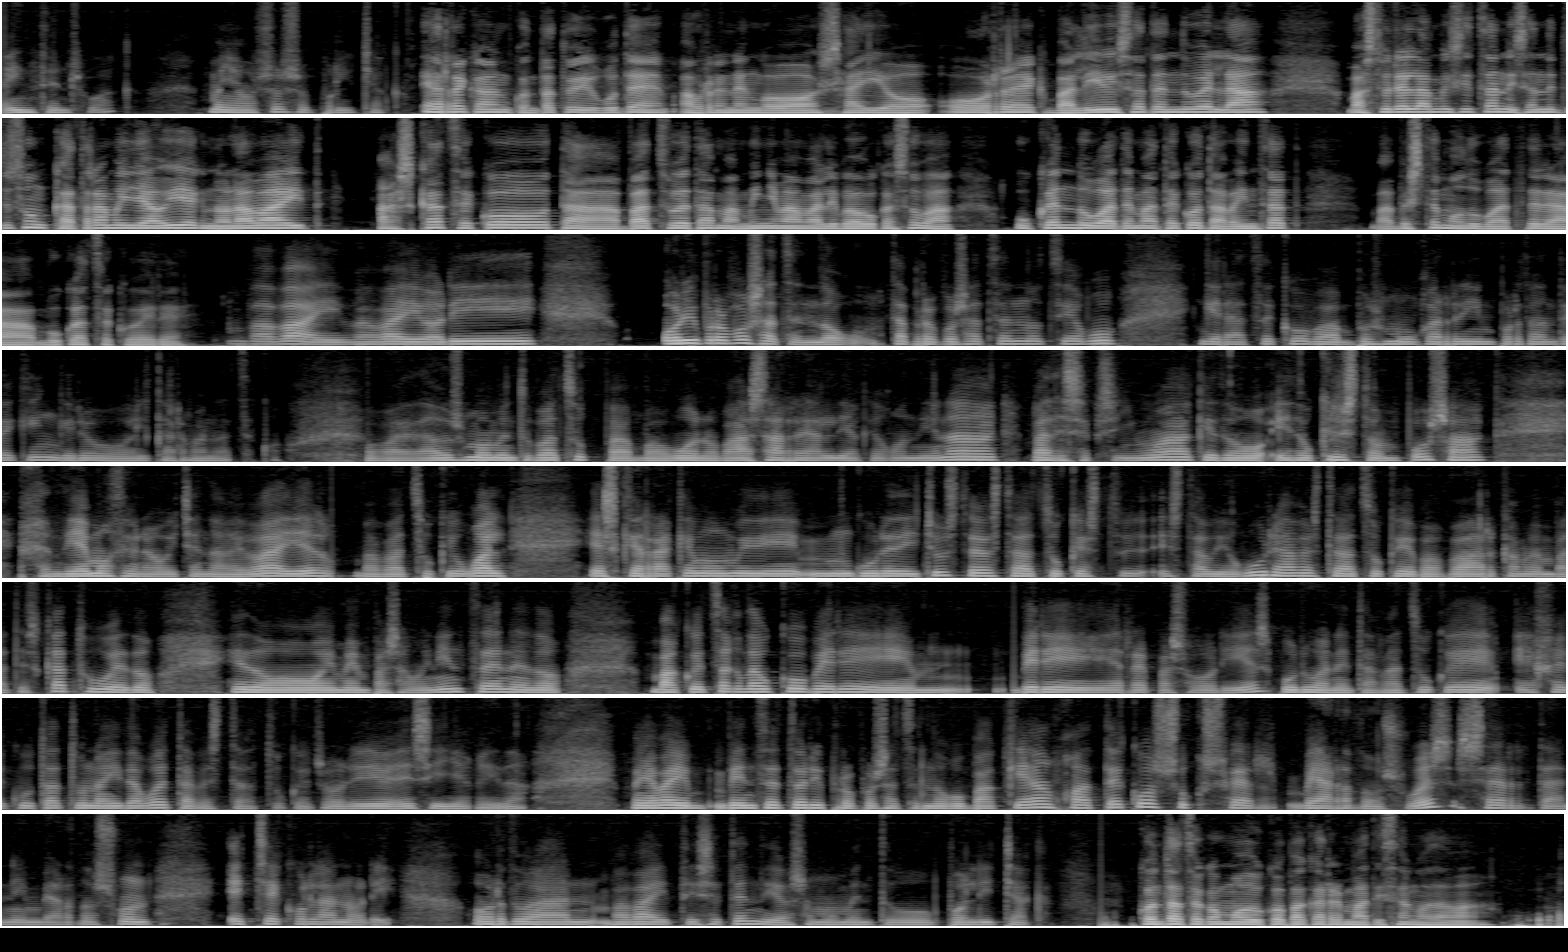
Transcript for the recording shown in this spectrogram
intensuak, baina oso oso politxak. Errekan kontatu digute, aurrenengo saio horrek, balio izaten duela, basure lan bizitzan izan dituzun katramila horiek nolabait askatzeko eta batzuetan ba minima bali babukazu ba ukendu bat emateko eta beintzat ba beste modu batera bukatzeko ere. Ba bai, ba bai, hori hori proposatzen dugu. Eta proposatzen dutziegu geratzeko ba, bos mugarri importantekin gero elkarbanatzeko. Ba, dauz momentu batzuk, ba, ba, bueno, ba, asarrealdiak egon dienak, ba, decepzioak edo, edo kriston posak, jendia emoziona hoitzen dabe bai, ez? Ba, batzuk igual eskerrak emun gure dituzte, beste batzuk ez da gura, beste batzuk ba, barkamen bat eskatu, edo edo hemen pasau nintzen, edo bakoitzak dauko bere bere errepaso hori, ez? Buruan, eta batzuk ejekutatu nahi dago, eta beste batzuk ez hori ezilegi da. Baina bai, bentzet hori proposatzen dugu, bakean joateko zuk zer behar dozu, ez? Zer tanin behar dozun etxeko lan hori. Orduan, ba bai, tizeten dio oso momentu politxak. Kontatzeko moduko bakarren bat izango da ba?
